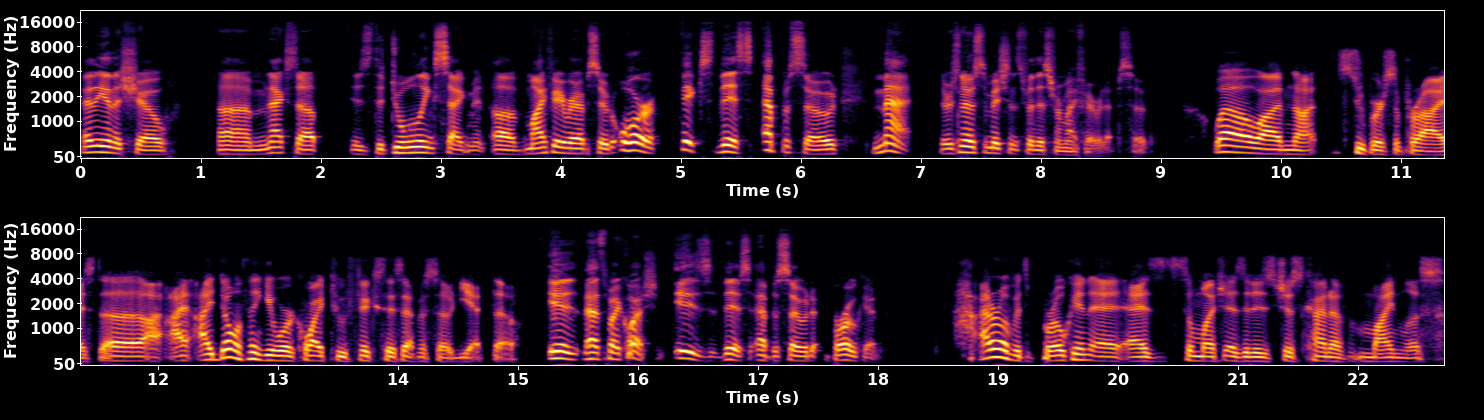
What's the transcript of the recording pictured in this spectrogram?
at the end of the show. Um, next up is the dueling segment of my favorite episode or fix this episode. Matt, there's no submissions for this for my favorite episode. Well, I'm not super surprised. Uh, I I don't think it were quite to fix this episode yet, though. Is that's my question? Is this episode broken? I don't know if it's broken a- as so much as it is just kind of mindless.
